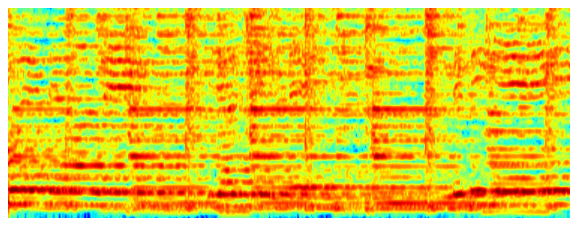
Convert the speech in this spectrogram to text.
ဝေးများလေးရရှိနေမိမိရဲ့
